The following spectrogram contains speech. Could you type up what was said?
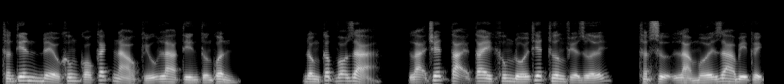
Thần tiên đều không có cách nào cứu La Tín tướng quân. Đồng cấp võ giả, lại chết tại tay không đối thiết thương phía dưới, thật sự là mới ra bi kịch.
